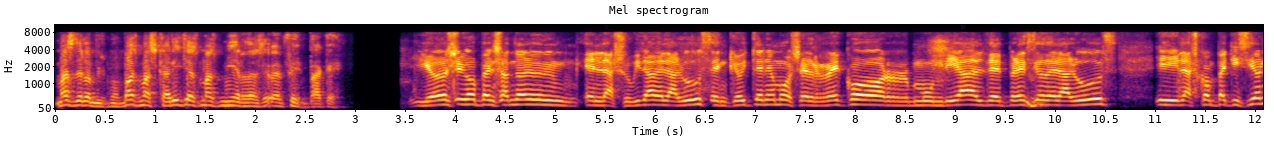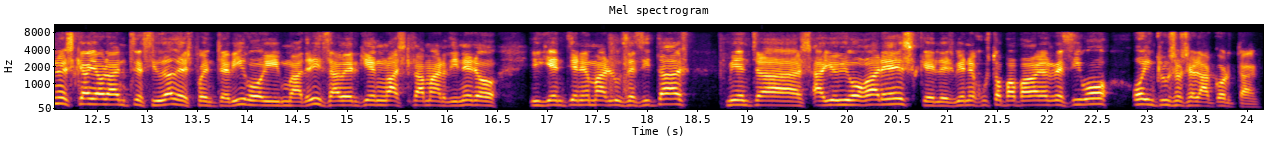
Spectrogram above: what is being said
Más de lo mismo, más mascarillas, más mierdas, en fin, ¿para qué? Yo sigo pensando en, en la subida de la luz, en que hoy tenemos el récord mundial del precio de la luz y las competiciones que hay ahora entre ciudades, pues entre Vigo y Madrid, a ver quién gasta más dinero y quién tiene más lucecitas, mientras hay hoy hogares que les viene justo para pagar el recibo o incluso se la cortan.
